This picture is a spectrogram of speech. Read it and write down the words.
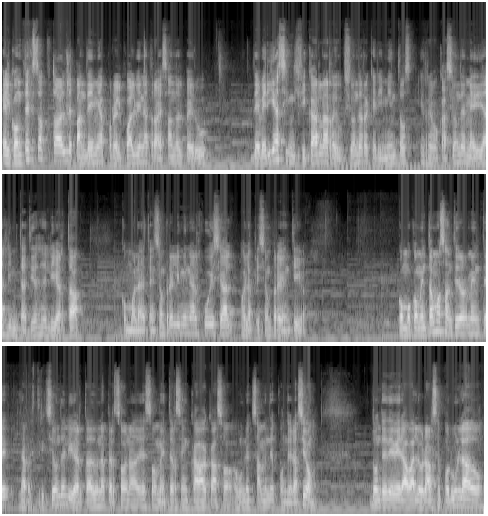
El contexto actual de pandemia por el cual viene atravesando el Perú debería significar la reducción de requerimientos y revocación de medidas limitativas de libertad como la detención preliminar judicial o la prisión preventiva. Como comentamos anteriormente, la restricción de libertad de una persona debe someterse en cada caso a un examen de ponderación, donde deberá valorarse por un lado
